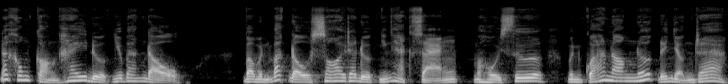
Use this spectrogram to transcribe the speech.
nó không còn hay được như ban đầu. Và mình bắt đầu soi ra được những hạt sạn mà hồi xưa mình quá non nớt để nhận ra.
